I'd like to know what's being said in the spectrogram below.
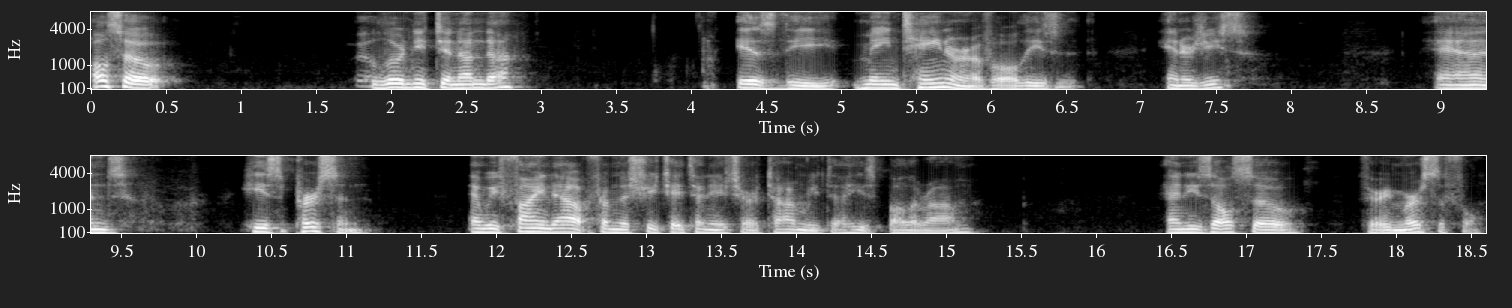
Also, Lord Nityananda is the maintainer of all these energies. And he's a person. And we find out from the Sri Chaitanya Charitamrita, he's Balaram. And he's also very merciful,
